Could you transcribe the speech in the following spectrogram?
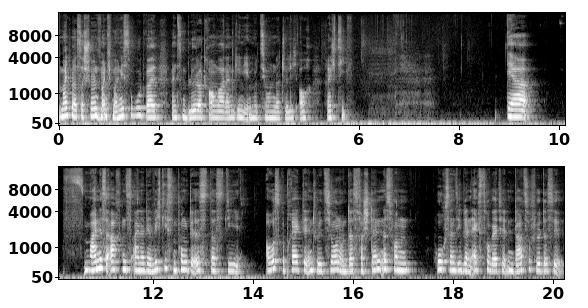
Manchmal ist das schön, manchmal nicht so gut, weil wenn es ein blöder Traum war, dann gehen die Emotionen natürlich auch recht tief. Der meines Erachtens einer der wichtigsten Punkte ist, dass die ausgeprägte Intuition und das Verständnis von hochsensiblen Extrovertierten dazu führt, dass sie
